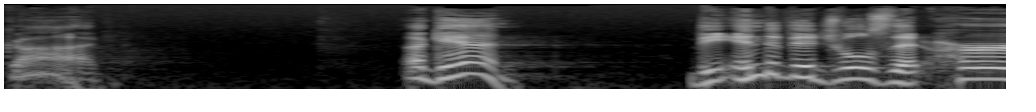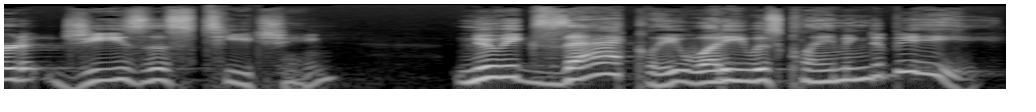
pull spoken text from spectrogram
God. Again, the individuals that heard Jesus teaching knew exactly what he was claiming to be.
